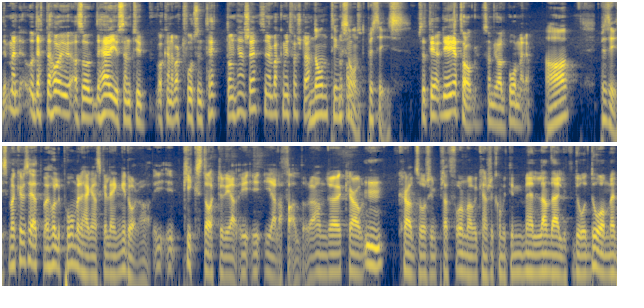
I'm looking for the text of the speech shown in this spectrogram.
Men, och detta har ju, alltså, det här är ju sen typ, vad kan det ha varit, 2013 kanske? Sen jag backade mitt första? Någonting Något sånt, sånt. precis. Så det, det är ett tag som vi har hållit på med det. Ja, precis. Man kan väl säga att man håller på med det här ganska länge då. då. Kickstarter i, i, i alla fall då. Andra crowd, Mm. crowdsourcing-plattformar har väl kanske kommit emellan där lite då och då. Men,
